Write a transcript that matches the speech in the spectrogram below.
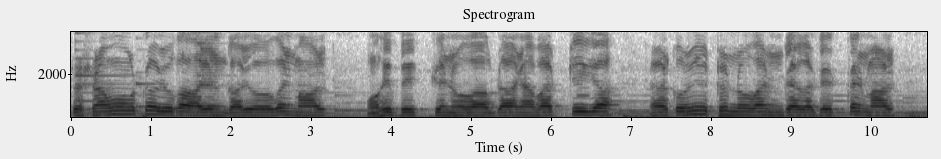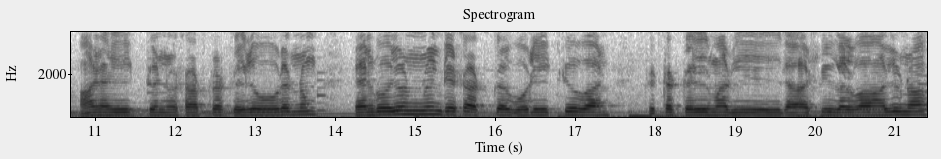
കൃഷ്ണമൂർത്തൊരു കാലൻ കയോഗന്മാർ മോഹിപ്പിക്കുന്നു വാഗ്ദാന പട്ടിക നീട്ടുന്നു വഞ്ചക ചിത്തന്മാർ ശസ്ത്രത്തിലൂടെന്നും എൻ ഗുരുന്നിന്റെ സത്ത് കുടിക്കുവാൻ ചിത്തത്തിൽ മതിരാശികൾ വാഴുന്ന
